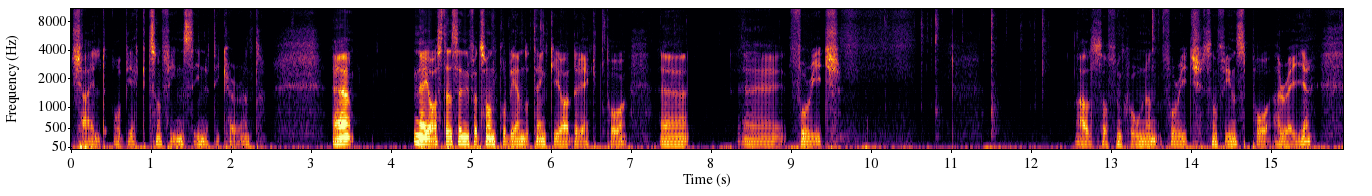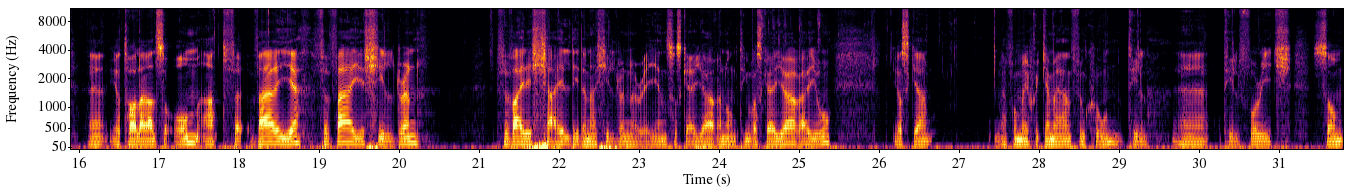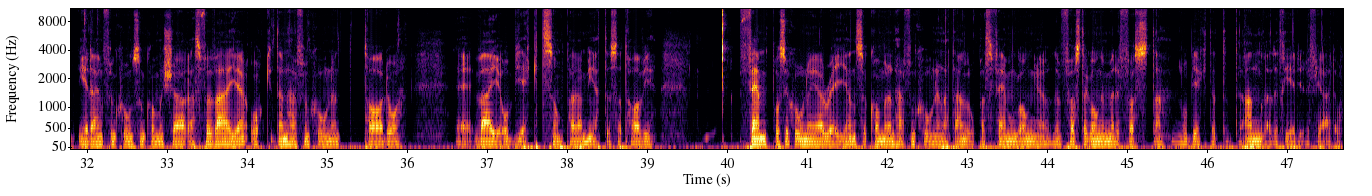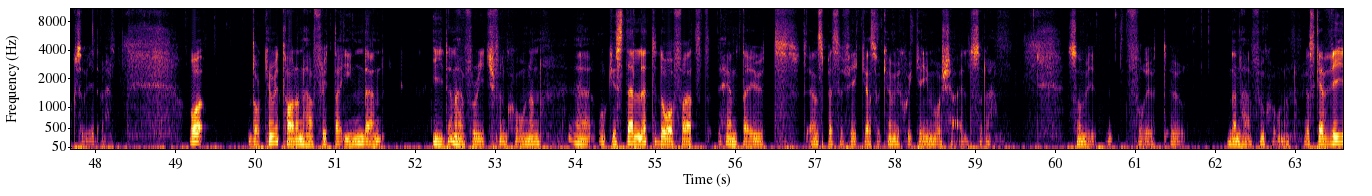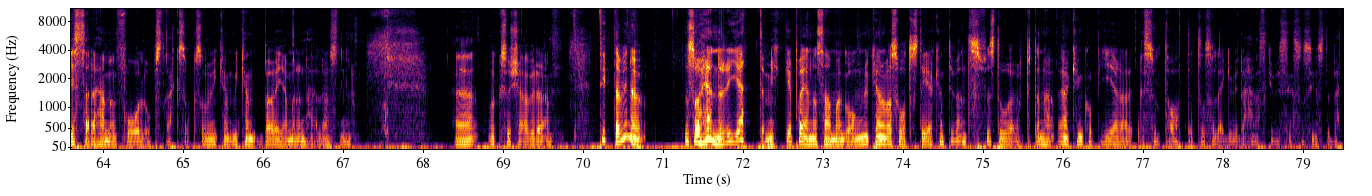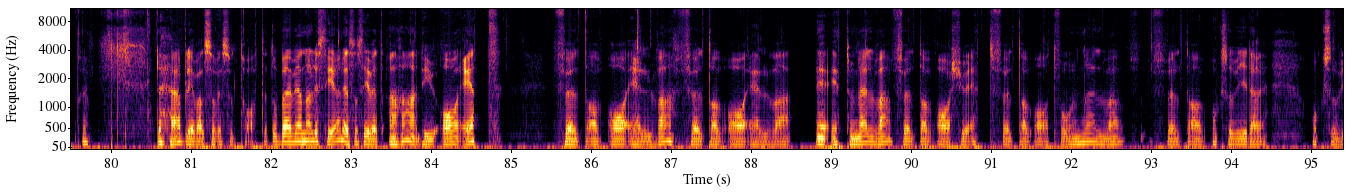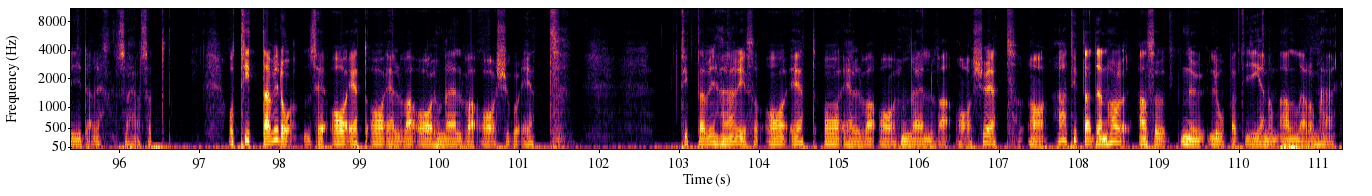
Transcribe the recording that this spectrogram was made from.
child-objekt som finns inuti current. Eh, när jag ställs inför ett sådant problem då tänker jag direkt på eh, eh, for each. Alltså funktionen for each som finns på arrayer. Eh, jag talar alltså om att för varje, för varje children för varje child i den här children arrayen så ska jag göra någonting. Vad ska jag göra? Jo, jag ska, här får man skicka med en funktion till Eh, till for each som är den funktion som kommer köras för varje och den här funktionen tar då eh, varje objekt som parameter. Så att har vi fem positioner i arrayen så kommer den här funktionen att anropas fem gånger. Den första gången med det första objektet, det andra, det tredje, det fjärde och så vidare. Och Då kan vi ta den här och flytta in den i den här for each-funktionen. Eh, och istället då för att hämta ut en specifika så kan vi skicka in vår child sådär som vi får ut ur den här funktionen. Jag ska visa det här med en for loop strax också, men vi kan, vi kan börja med den här lösningen. Eh, och så kör vi det där. Tittar vi nu så händer det jättemycket på en och samma gång. Nu kan det vara svårt att se, jag kan tyvärr inte förstora upp den här. Jag kan kopiera resultatet och så lägger vi det här, ska vi se så syns det bättre. Det här blev alltså resultatet och börjar vi analysera det så ser vi att aha, det är ju A1 följt av A11 följt av A11 Eh, 111 följt av A21 följt av A211 följt av och så vidare och så vidare. Så här, så att, och tittar vi då, så A1, A11, A111, A21. Tittar vi här i så A1, A11, A111, A21. Ja, här, titta den har alltså nu loopat igenom alla de här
